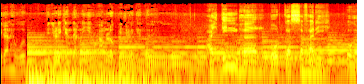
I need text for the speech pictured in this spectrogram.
किरण है वो पिंजड़े के अंदर नहीं है। हम लोग पिंजड़े के अंदर हैं। आज दिन भर बोट का सफारी होगा।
